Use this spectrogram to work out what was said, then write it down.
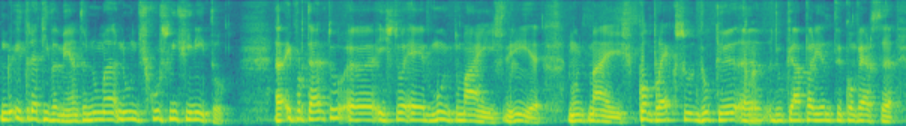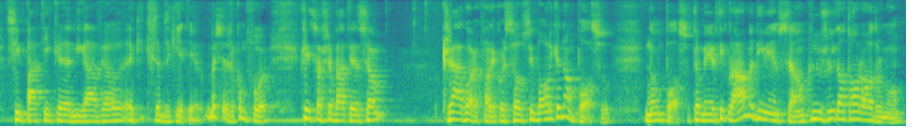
iterativamente numa, num discurso infinito. Uh, e, portanto, uh, isto é muito mais, diria, muito mais complexo do que, uh, claro. do que a aparente conversa simpática, amigável aqui, que estamos aqui a ter. Mas seja como for, queria só chamar a atenção já agora que falei com a simbólica, não posso, não posso também articular. Há uma dimensão que nos liga ao tauródromo,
